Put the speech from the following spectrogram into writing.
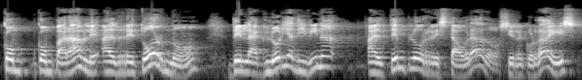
comparable al retorno de la gloria divina al templo restaurado. Si recordáis,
